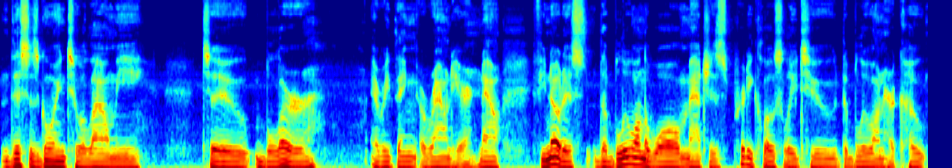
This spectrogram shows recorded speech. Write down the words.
this is going to allow me to blur everything around here. Now, if you notice, the blue on the wall matches pretty closely to the blue on her coat.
